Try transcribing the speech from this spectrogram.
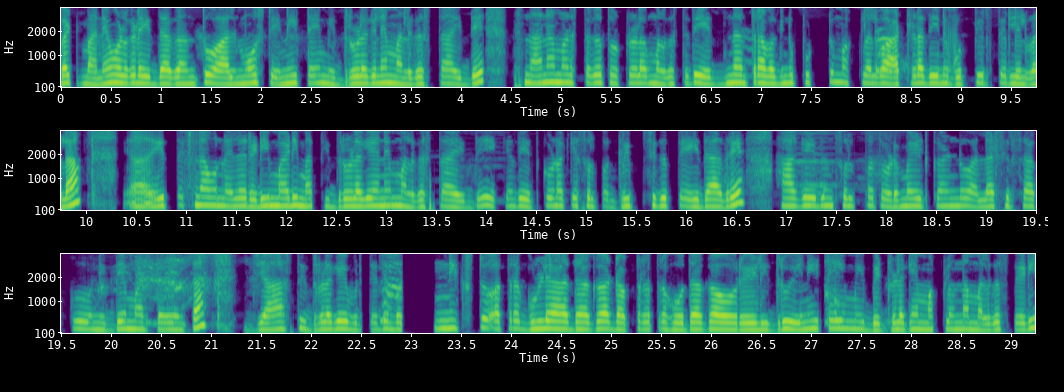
ಬಟ್ ಮನೆ ಒಳಗಡೆ ಇದ್ದಾಗಂತೂ ಆಲ್ಮೋಸ್ಟ್ ಎನಿ ಟೈಮ್ ಇದ್ರೊಳಗೇ ಮಲಗಿಸ್ತಾ ಇದ್ದೆ. ಸ್ನಾನ ಮಾಡಿಸ್ದಾಗ ತೊಟ್ಲೊಳಗೆ ಮಲಗಿಸ್ತಿದ್ದೆ. ಎದ್ದ ನಂತರ ಅವಾಗಿನ್ನೂ ಪುಟ್ಟ ಮಕ್ಕಳಲ್ವ ಆಟ ಆಡೋದೇನು ಗೊತ್ತಿರ್ತಿರ್ಲಿಲ್ವಲ್ಲ ಎದ್ದ ತಕ್ಷಣ ಅವನ್ನೆಲ್ಲ ರೆಡಿ ಮಾಡಿ ಮತ್ತು ಇದ್ರೊಳಗೇ ಮಲಗಿಸ್ತಾ ಇದ್ದೆ. ಏಕೆಂದರೆ ಎತ್ಕೊಳೋಕ್ಕೆ ಸ್ವಲ್ಪ ಗ್ರಿಪ್ ಸಿಗುತ್ತೆ ಇದಾದರೆ. ಹಾಗೆ ಇದನ್ನು ಸ್ವಲ್ಪ ತೊಡೆ ಮೇಲೆ ಇಟ್ಕೊಂಡು ಅಲ್ಲಾಡ್ಸಿದ್ರೆ ಸಾಕು ನಿದ್ದೆ ಮಾಡ್ತವೆ ಅಂತ ಜಾಸ್ತಿ ಇದ್ರೊಳಗೆ ಬಿಡ್ತಿದ್ದೆ. ಬಟ್ ನೆಕ್ಸ್ಟು ಆ ಗುಳ್ಳೆ ಆದಾಗ ಡಾಕ್ಟರ್ ಹತ್ರ ಹೋದಾಗ ಅವ್ರು ಹೇಳಿದ್ರು ಎನಿ ಟೈಮ್ ಈ ಬೆಡ್ ಒಳಗೆ ಮಕ್ಕಳನ್ನ ಮಲಗಿಸ್ಬೇಡಿ.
